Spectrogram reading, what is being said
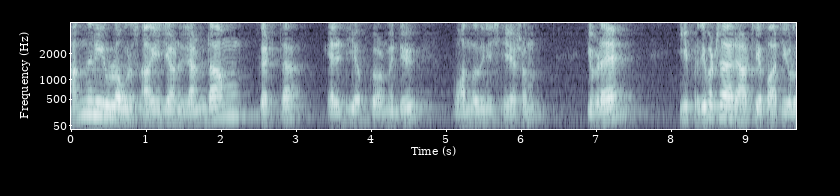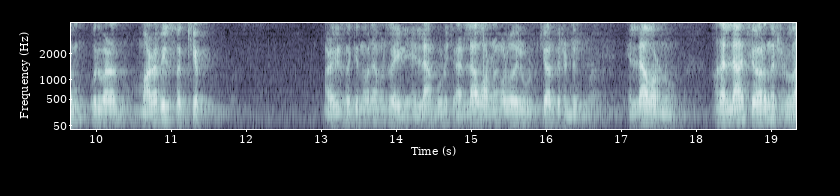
അങ്ങനെയുള്ള ഒരു സാഹചര്യമാണ് രണ്ടാം ഘട്ട എൽ ഡി എഫ് ഗവൺമെന്റ് വന്നതിന് ശേഷം ഇവിടെ ഈ പ്രതിപക്ഷ രാഷ്ട്രീയ പാർട്ടികളും ഒരുപാട് മഴവിൽ സഖ്യം. മഴവിൽ സഖ്യം എന്ന് പറഞ്ഞാൽ മനസ്സിലായില്ലേ? എല്ലാം കൂടി എല്ലാ വർണങ്ങളും അതിൽ ഉൾച്ചേർത്തിട്ടുണ്ട്. എല്ലാ വർണവും. അതെല്ലാം ചേർന്നിട്ടുള്ള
